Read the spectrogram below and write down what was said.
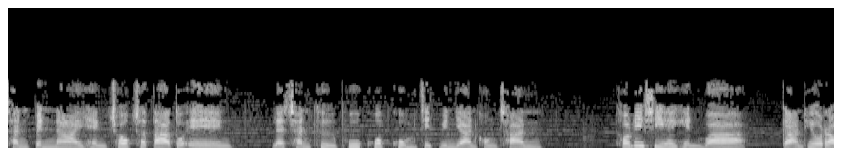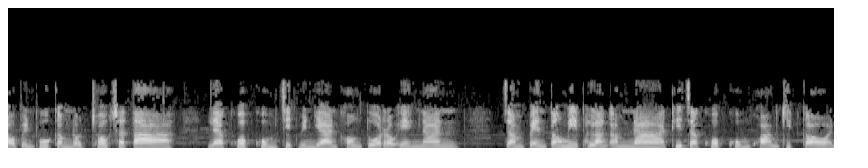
ฉันเป็นนายแห่งโชคชะตาตัวเอง และฉันคือผู้ควบคุมจิตวิญญาณของฉัน เขาได้ชี้ให้เห็นว่า การที่เราเป็นผู้กำหนดโชคชะตา และควบคุมจิตวิญญาณของตัวเราเองนั้นจำเป็นต้องมีพลังอำนาจที่จะควบคุมความคิดก่อน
